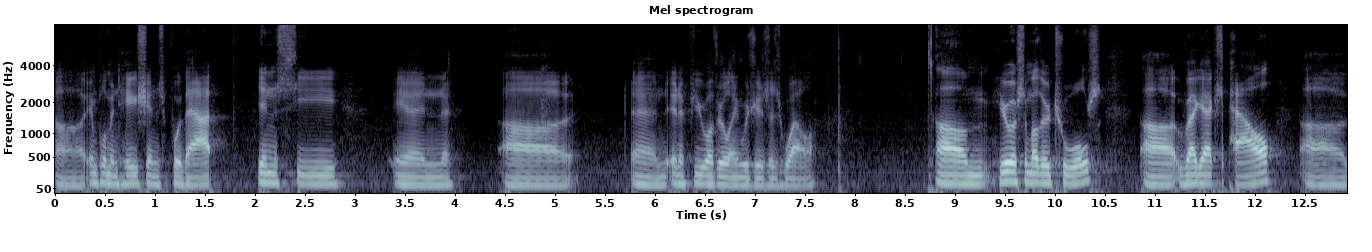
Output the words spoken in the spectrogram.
uh, implementations for that in C, in uh, and in a few other languages as well. Um, here are some other tools. Uh, regexpal, uh,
